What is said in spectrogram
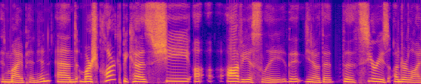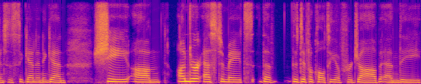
in my opinion, and Marcia Clark because she uh, obviously, the, you know, the the series underlines this again and again. She um, underestimates the the difficulty of her job and the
